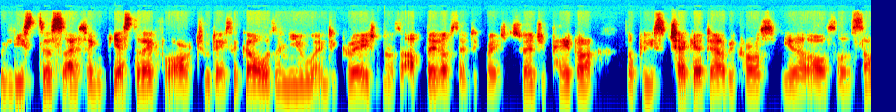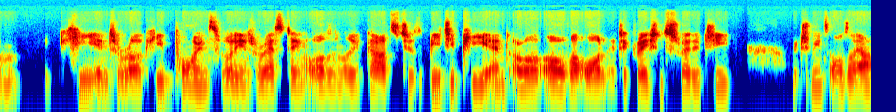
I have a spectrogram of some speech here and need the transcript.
released this, I think, yesterday for two days ago, the new integration or the update of the integration strategy paper. So please check it, yeah, because here also some key inter or key points really interesting also in regards to the BTP and our overall integration strategy, which means also yeah,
